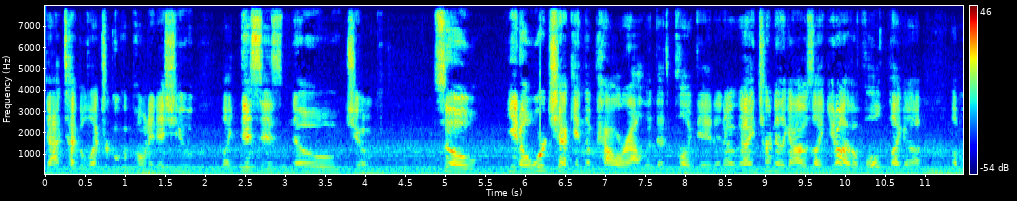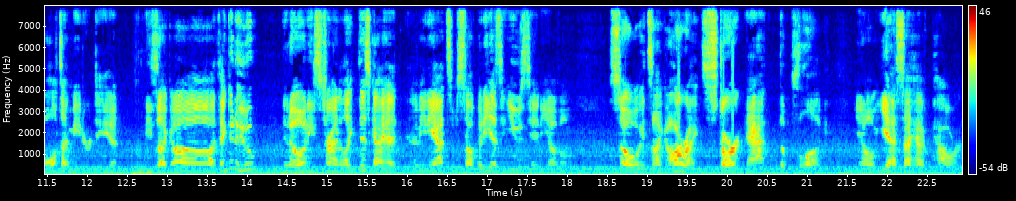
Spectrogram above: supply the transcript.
that type of electrical component issue, like this is no joke. So, you know, we're checking the power outlet that's plugged in. And I, I turned to the guy, I was like, you don't have a volt, like a, a multimeter, do you? He's like, oh, I think I do. You know, and he's trying to, like, this guy had, I mean, he had some stuff, but he hasn't used any of them. So it's like, all right, start at the plug. You know, yes, I have power.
